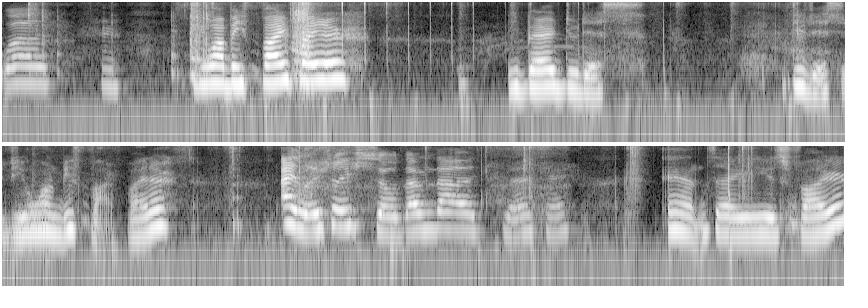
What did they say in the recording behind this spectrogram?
Well, you want to be a firefighter, you better do this. Do this if you want to be a firefighter. I literally showed them that. Okay. And so you use fire,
